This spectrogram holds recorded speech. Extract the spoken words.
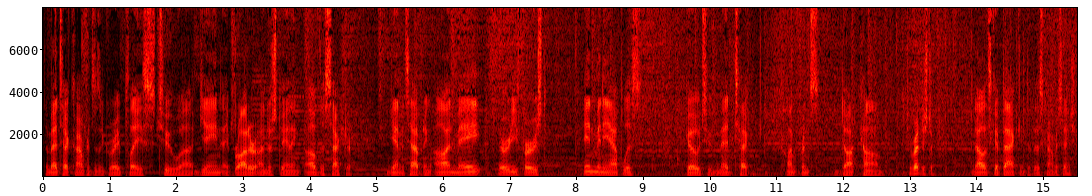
the MedTech Conference is a great place to uh, gain a broader understanding of the sector. Again, it's happening on May 31st in Minneapolis. Go to medtechconference.com to register. Now let's get back into this conversation.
